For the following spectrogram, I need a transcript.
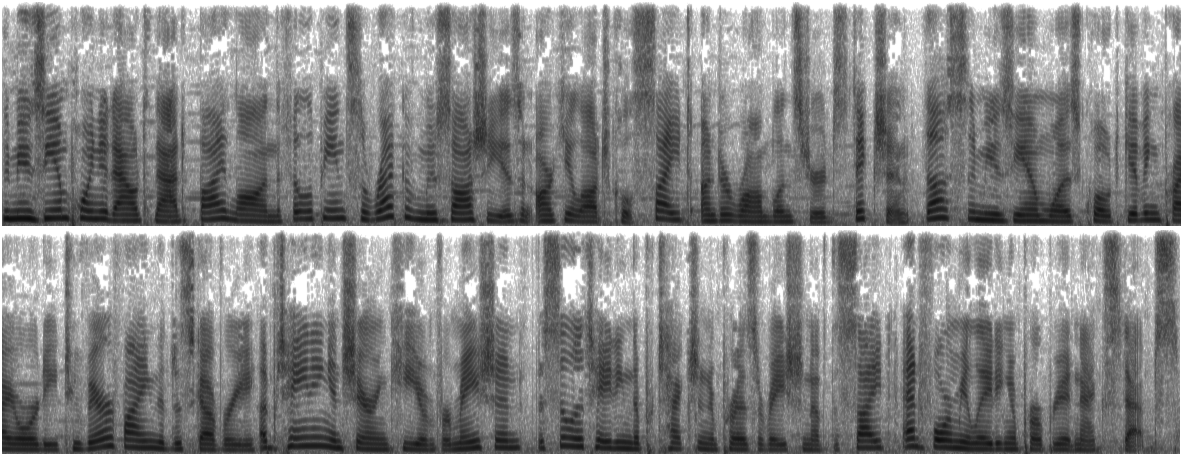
The museum pointed out that, by law in the Philippines, the wreck of Musashi is an archaeological site under Romblon's jurisdiction. Thus, the museum was, quote, giving priority to verifying the discovery, obtaining and sharing key information, facilitating the protection and preservation of the site, and formulating appropriate next steps.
